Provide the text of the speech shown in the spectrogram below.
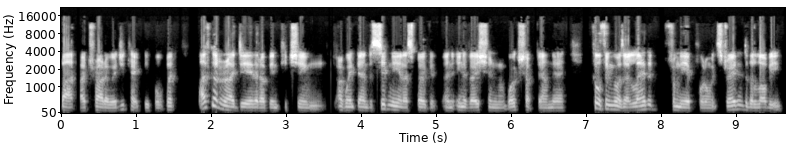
But I try to educate people. But I've got an idea that I've been pitching. I went down to Sydney and I spoke at an innovation workshop down there. Cool thing was, I landed from the airport and went straight into the lobby.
